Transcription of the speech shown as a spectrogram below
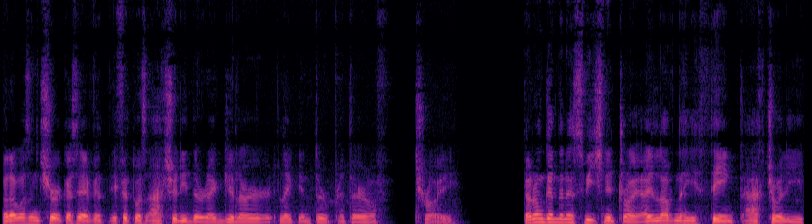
But I wasn't sure kasi if it, if it was actually the regular, like, interpreter of Troy. Pero ang ganda ng speech ni Troy. I love na he thanked, actually,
